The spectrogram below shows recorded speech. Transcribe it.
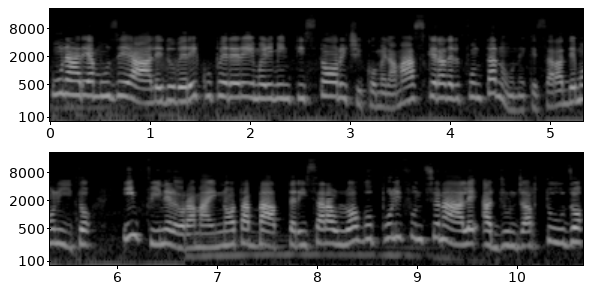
un'area museale dove recupereremo elementi storici come la maschera del fontanone che sarà demolito. Infine l'oramai nota Battery sarà un luogo polifunzionale, aggiunge Artuso.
